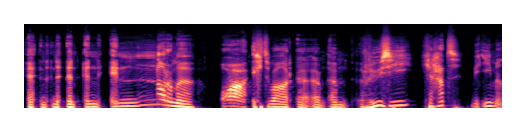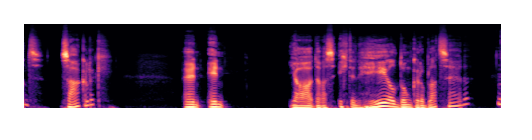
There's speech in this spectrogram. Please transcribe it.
een, een, een enorme, oh, echt waar, eh, ruzie gehad met iemand, zakelijk. En, en ja, dat was echt een heel donkere bladzijde. Ja.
